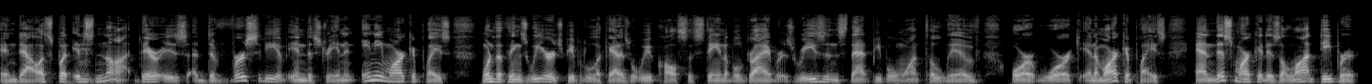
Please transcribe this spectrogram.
in Dallas, but it's Hmm. not. There is a diversity of industry. And in any marketplace, one of the things we urge people to look at is what we call sustainable drivers, reasons that people want to live or work in a marketplace. And this market is a lot deeper,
